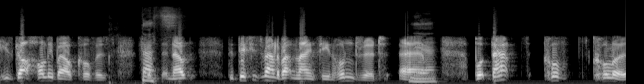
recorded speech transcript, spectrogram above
he's got Holly Bough covers. That's- now, this is around about 1900, um, Yeah. but that cov- colour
